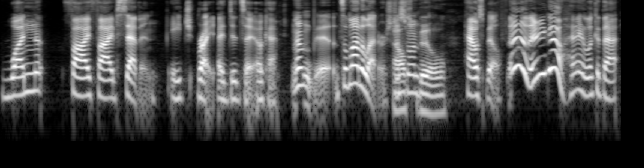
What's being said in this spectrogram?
1557. H right, I did say okay. Um, it's a lot of letters. House Just one bill. House bill. Oh, there you go. Hey, look at that.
